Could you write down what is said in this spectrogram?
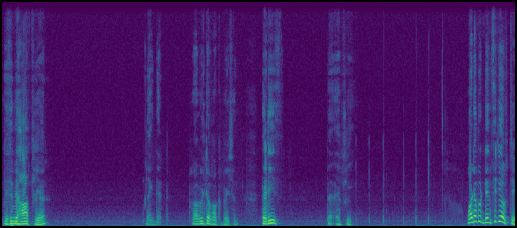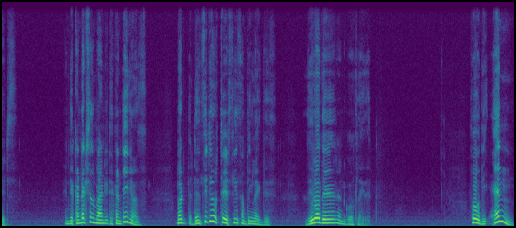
This will be half here, like that, probability of occupation. That is the Fe. What about density of states? In the conduction band it is continuous, but the density of states is something like this 0 there and goes like that. So, the n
